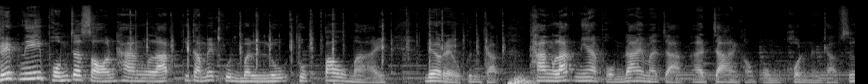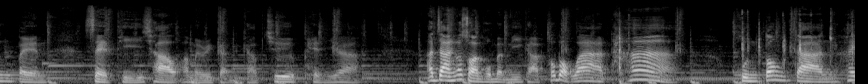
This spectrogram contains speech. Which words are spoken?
คลิปนี้ผมจะสอนทางลัดที่ทำให้คุณบรรลุทุกเป้าหมายได้เร็วขึ้นครับ ทางลัดเนี่ยผมได้มาจากอาจารย์ของผมคนหนึ่งครับ ซึ่งเป็นเศรษฐีชาวอเมริกันครับ ชื่อเพนยาอาจารย์เขาสอนผมแบบนี้ครับเขาบอกว่าถ้าคุณต้องการให้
